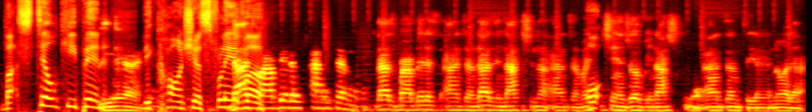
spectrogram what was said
but still keeping Yeah. the conscious flavor. That's. Barbados anthem. That's Barbados anthem. That's the national anthem. Oh. change over the national anthem to you know that.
